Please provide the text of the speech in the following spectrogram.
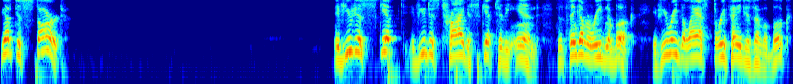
You have to start. If you just skipped, if you just try to skip to the end, think of a reading a book. If you read the last three pages of a book,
